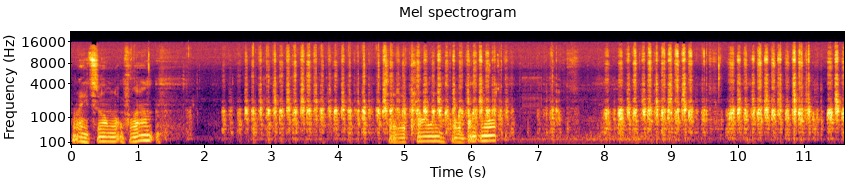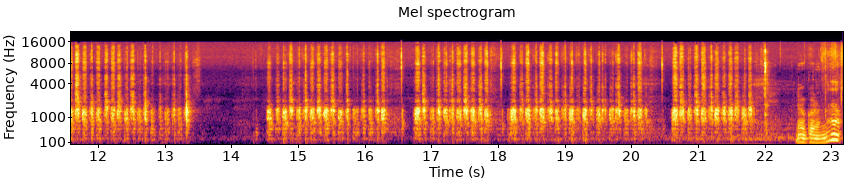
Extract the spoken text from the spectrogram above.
Right, so I'm looking for them. A crown or a banknote. No good on that.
